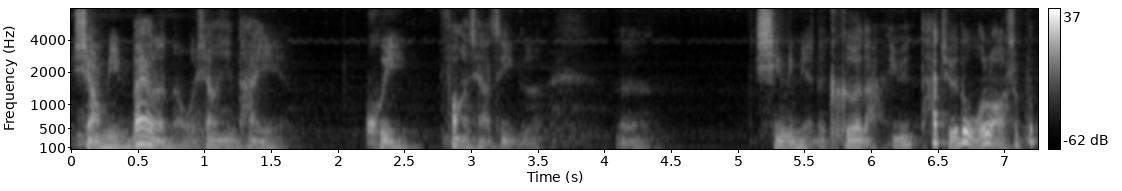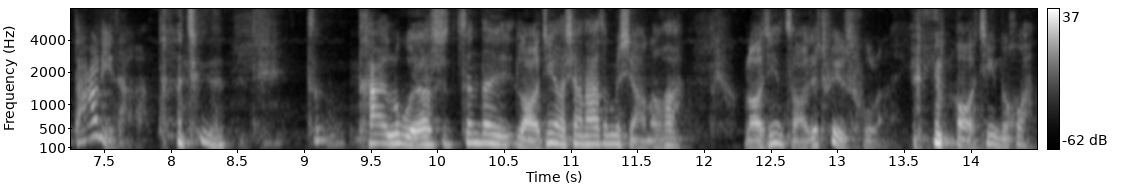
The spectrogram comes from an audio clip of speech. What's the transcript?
想明白了呢，我相信他也会放下这个，呃，心里面的疙瘩，因为他觉得我老是不搭理他，他这个。他如果要是真的老金要像他这么想的话，老金早就退出了。因为老金的话，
